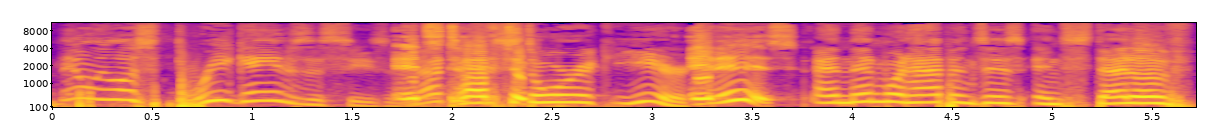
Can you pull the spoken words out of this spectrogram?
They only lost three games this season. It's That's tough a to- historic year. it is. And then what happens is instead of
